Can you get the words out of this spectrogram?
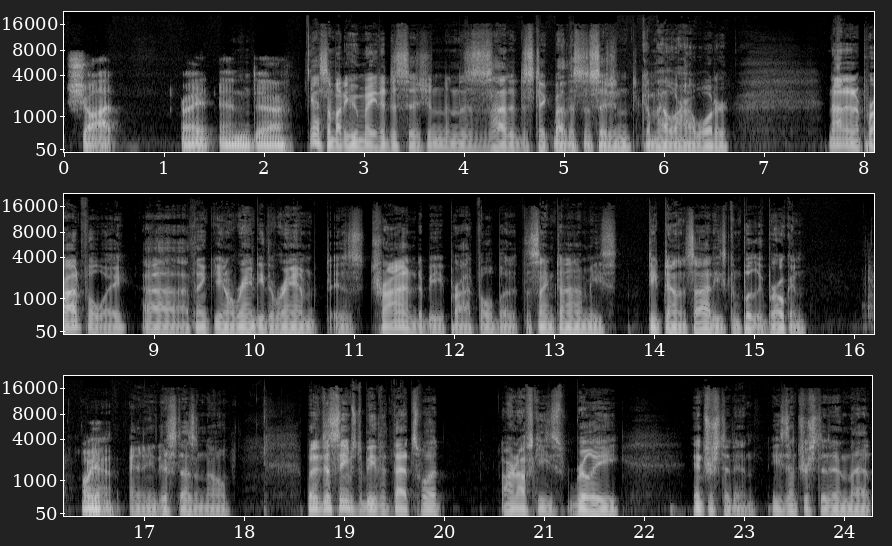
shot, right, and uh, Yeah, somebody who made a decision and has decided to stick by this decision, come hell or high water. Not in a prideful way. Uh, I think you know Randy the Ram is trying to be prideful, but at the same time, he's deep down inside, he's completely broken, oh yeah, and he just doesn't know. But it just seems to be that that's what Aronofsky's really interested in. He's interested in that,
